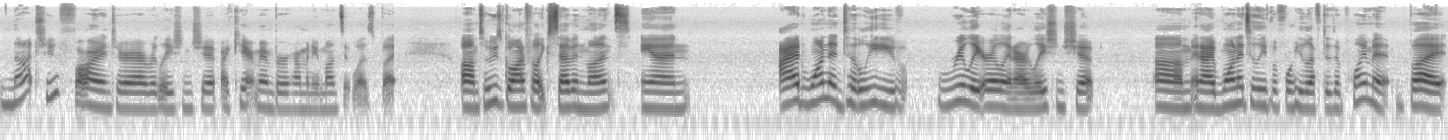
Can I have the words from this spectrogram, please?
not too far into our relationship. I can't remember how many months it was, but um, so he was gone for like seven months, and I had wanted to leave really early in our relationship, um, and I wanted to leave before he left the deployment, but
